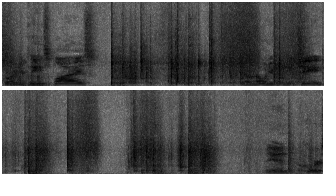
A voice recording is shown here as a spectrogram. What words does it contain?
Storing your cleaning supplies. You never know when you're going to need a chain. And, of course,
